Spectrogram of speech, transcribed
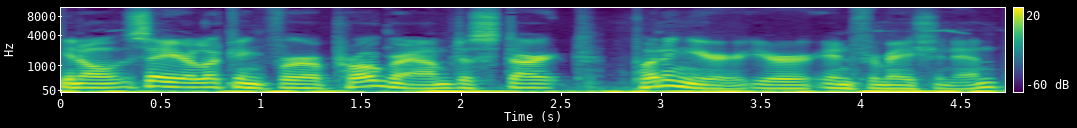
you know say you're looking for a program to start putting your your information in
